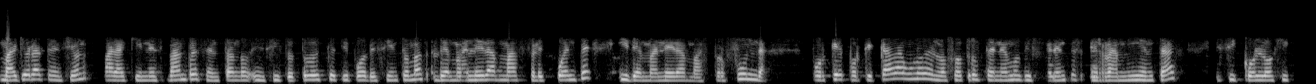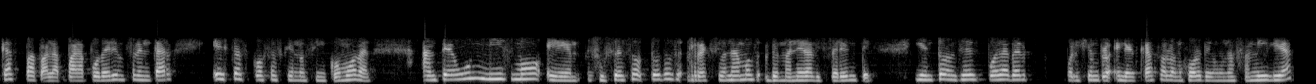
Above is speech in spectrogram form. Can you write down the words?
mayor atención para quienes van presentando, insisto, todo este tipo de síntomas de manera más frecuente y de manera más profunda. ¿Por qué? Porque cada uno de nosotros tenemos diferentes herramientas psicológicas para, para poder enfrentar estas cosas que nos incomodan. Ante un mismo eh, suceso, todos reaccionamos de manera diferente y entonces puede haber por ejemplo, en el caso a lo mejor de una familia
